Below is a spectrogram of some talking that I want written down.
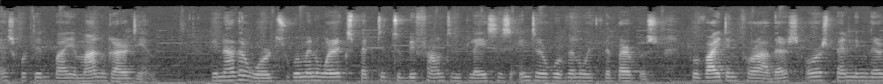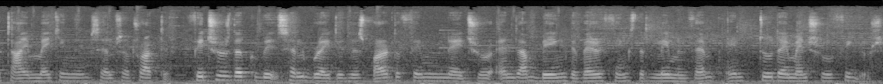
escorted by a man guardian. In other words, women were expected to be found in places interwoven with the purpose, providing for others, or spending their time making themselves attractive. Features that could be celebrated as part of feminine nature end up being the very things that limit them in two dimensional figures.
